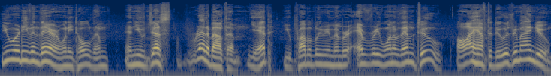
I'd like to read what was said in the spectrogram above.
You weren't even there when he told them, and you've just read about them. Yet, you probably remember every one of them, too. All I have to do is remind you.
